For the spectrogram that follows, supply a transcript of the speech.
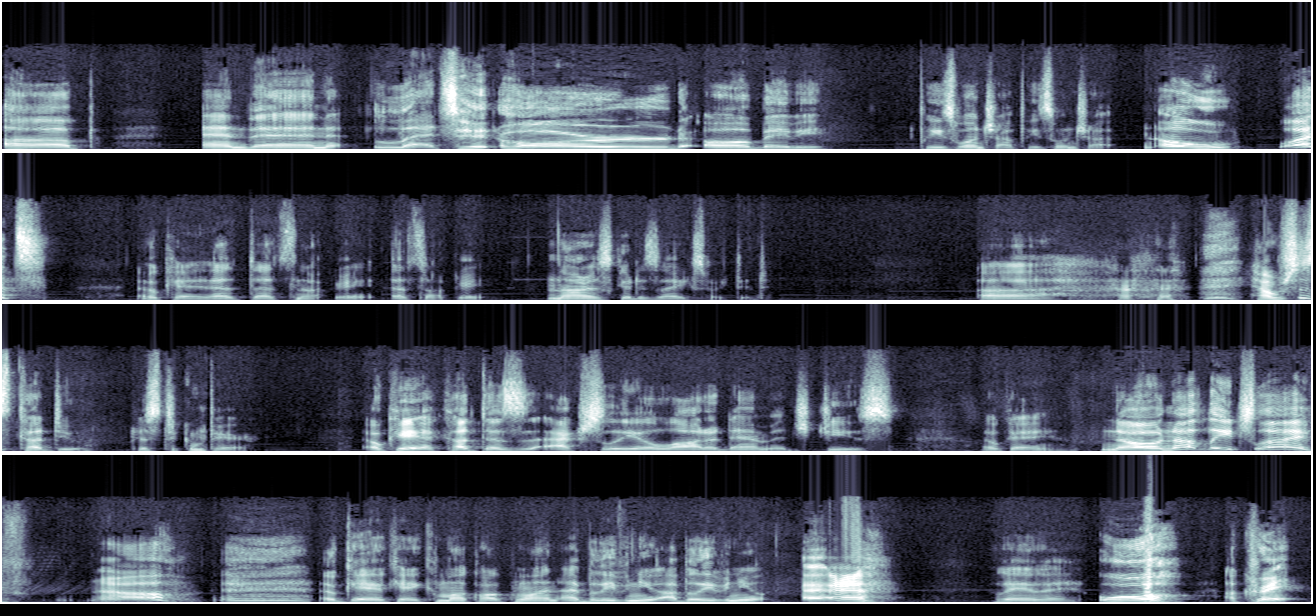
up. And then let's hit hard. Oh, baby. Please one shot. Please one shot. Oh, what? Okay, that that's not great. That's not great. Not as good as I expected. Uh, how much does cut do? Just to compare. Okay, a cut does actually a lot of damage. Jeez. Okay. No, not leech life. No. Okay, okay. Come on, come on, come on. I believe in you. I believe in you. Uh, okay, okay. Ooh, a crit.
